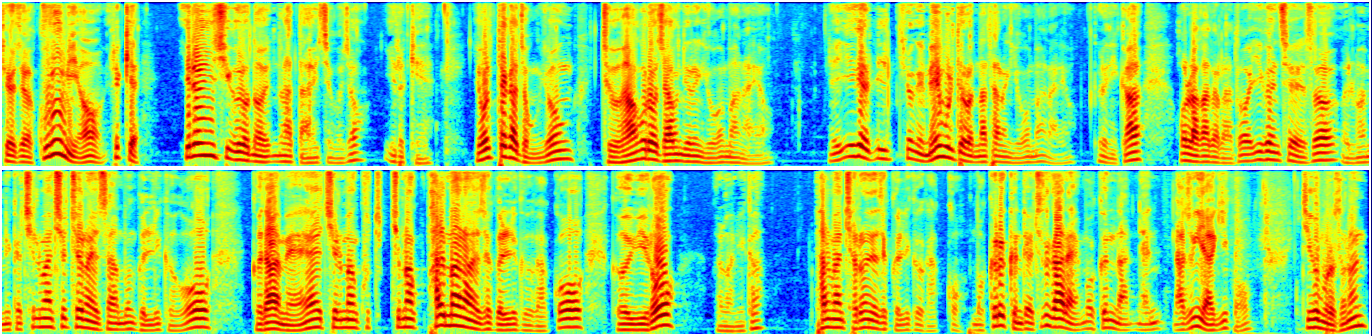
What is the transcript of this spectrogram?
저, 저, 구름이요. 이렇게, 이런 식으로 넣- 놨다 했죠. 그죠? 이렇게. 이럴 때가 종종 저항으로 작용되는 경우가 많아요. 이게 일종의 매물대로 나타나는 경우가 많아요. 그러니까 올라가더라도 이 근처에서 얼마입니까? 7만 7천 원에서 한번 걸릴 거고, 그 다음에 7만 9, 7만 8만 원에서 걸릴 것 같고, 그 위로 얼마입니까? 8만 천 원에서 걸릴 것 같고, 뭐, 그렇건데, 어쨌든 간에, 뭐, 그건 나, 나- 나중 이야기고, 지금으로서는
